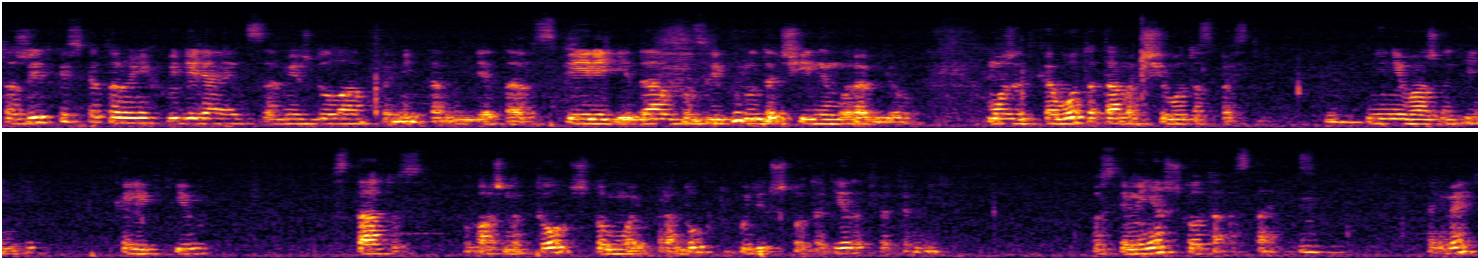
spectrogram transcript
та жидкость, которая у них выделяется между лапками, там где-то спереди, да, возле грудочины муравьев, может кого-то там от чего-то спасти. Мне не важно деньги, коллектив, статус. Важно то, что мой продукт будет что-то делать в этом мире. После меня что-то останется. Понимаете?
